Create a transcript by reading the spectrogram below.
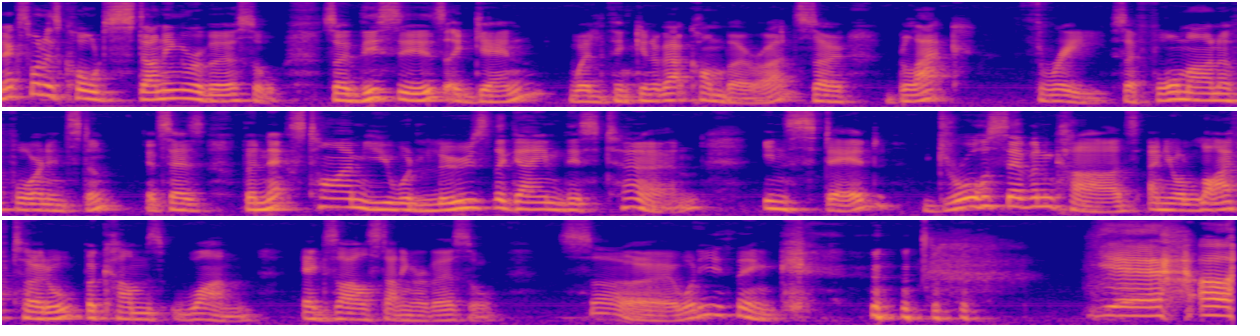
Next one is called Stunning Reversal. So this is again, we're thinking about combo, right? So black three, so four mana for an instant. It says the next time you would lose the game this turn, instead draw seven cards and your life total becomes one. Exile Stunning Reversal. So what do you think? Yeah, uh,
